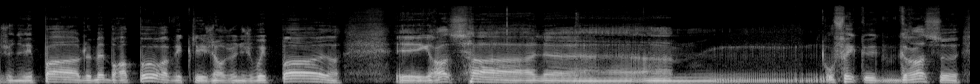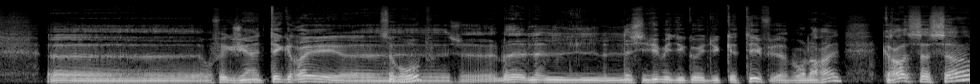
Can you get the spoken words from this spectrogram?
je n'avais pas le même rapport avec les gens je ne jouais pas et grâce à, au fait que grâce euh, au fait que j'ai intégré euh, Ce groupe ben, l'Institut médico-éducatif à Bourg-la-Reine, grâce à ça,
